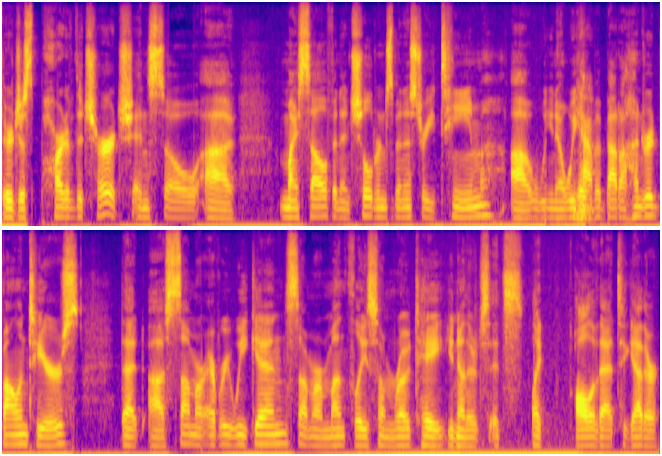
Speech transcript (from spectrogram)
they're just part of the church. And so uh, myself and a children's ministry team uh, you know we yeah. have about 100 volunteers that uh, some are every weekend some are monthly some rotate. You know there's it's like all of that together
